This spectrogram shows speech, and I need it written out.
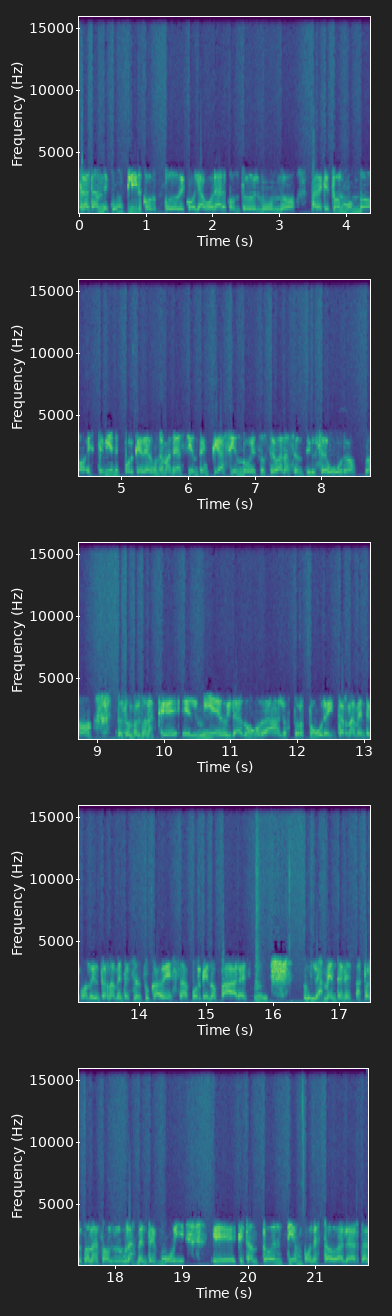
tratan de cumplir con todo, de colaborar con todo el mundo para que todo el mundo esté bien porque de alguna manera sienten que haciendo eso se van a sentir seguros, ¿no? Entonces son personas que el miedo y la duda los tortura internamente. Cuando digo internamente es en su cabeza, porque no para. Es las mentes de estas personas son unas mentes muy eh, que están todo el tiempo en estado de alerta,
